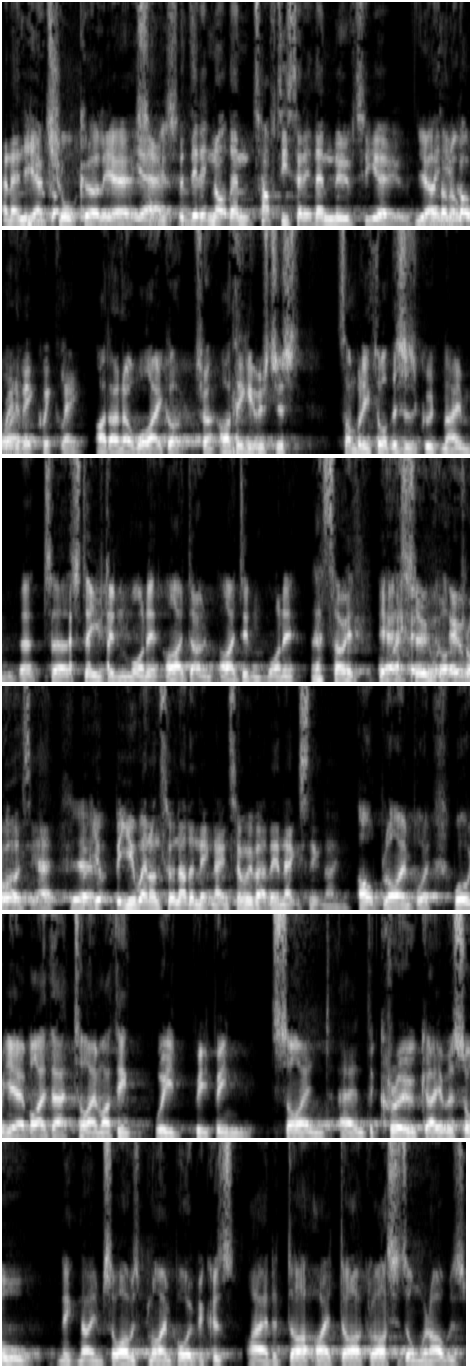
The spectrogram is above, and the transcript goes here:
And then he you had got, short curly hair. Yeah. so but did it not then, Tufty said it then moved to you. Yeah, I don't you know got why. rid of it quickly. I don't know why I got. I think it was just somebody thought this is a good name, but uh, Steve didn't want it. I don't. I didn't want it. So it yeah, it soon got It dropped. was, yeah. Yeah. But, you, but you went on to another nickname. Tell me about the next nickname. Oh, blind boy. Well, yeah. By that time, I think we'd we'd been signed, and the crew gave us all nicknames. So I was blind boy because I had a dark I had dark glasses on when I was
